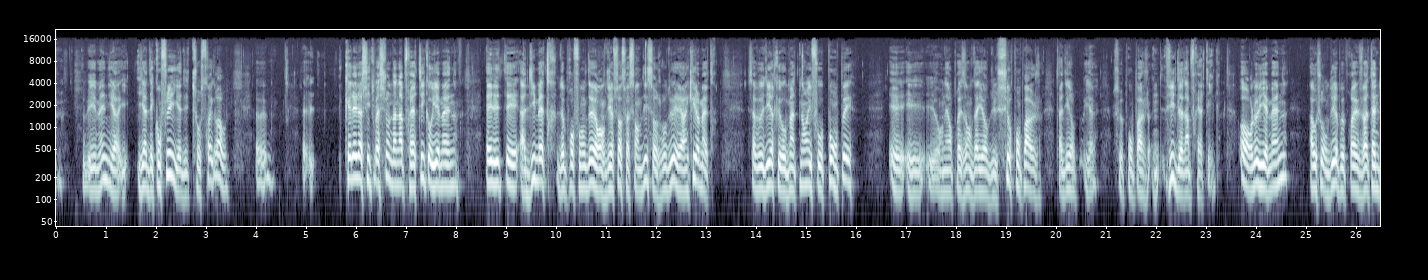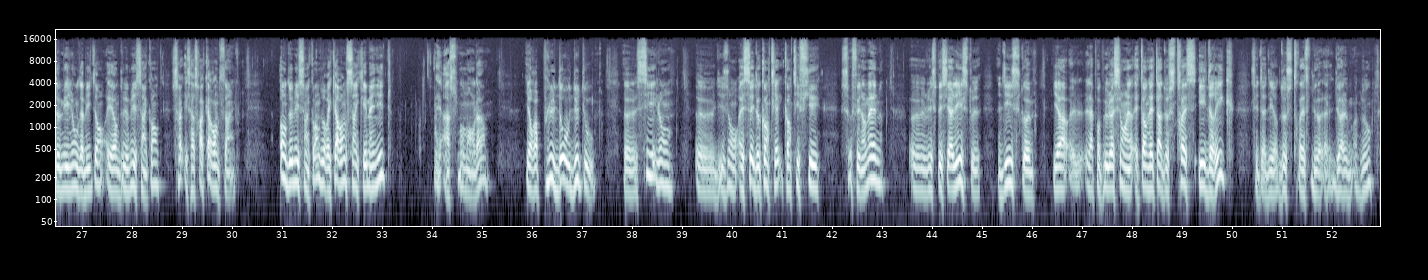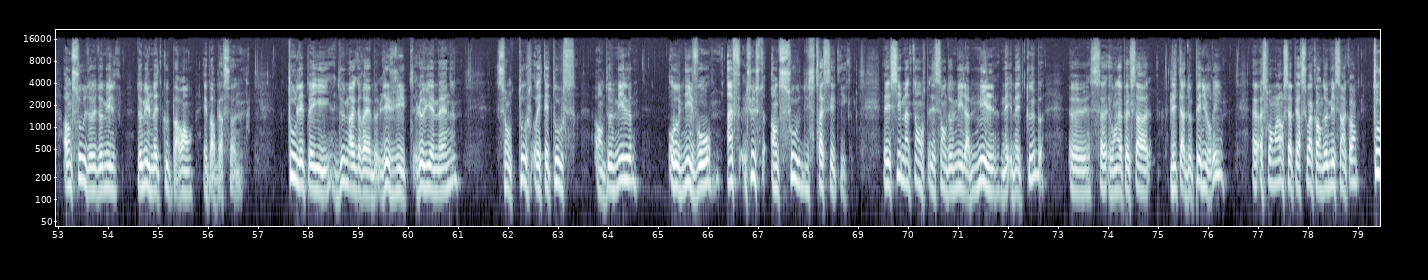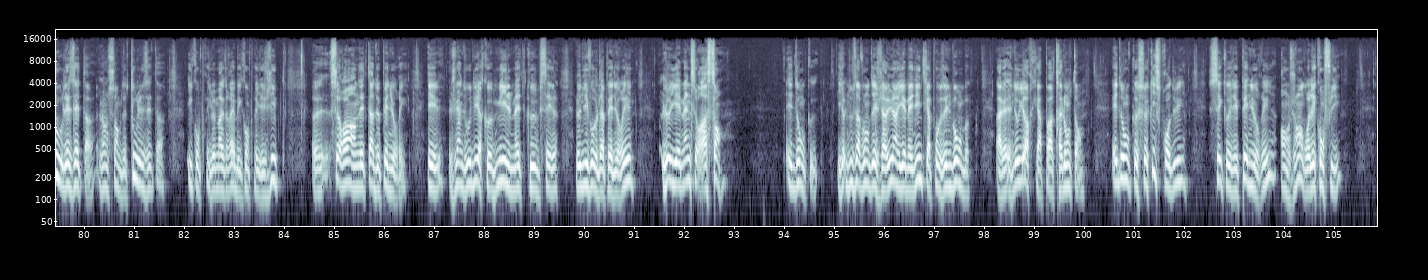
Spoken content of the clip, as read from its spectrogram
Le Yémen, il y, a, des conflits, il y a des choses très graves. Euh, euh, quelle est la situation de la nappe phréatique au Yémen? Elle était à 10 mètres de profondeur en 1970, aujourd'hui elle est à 1 km. Ça veut dire que maintenant il faut pomper, et, on est en présence d'ailleurs du surpompage, c'est-à-dire ce pompage vide de la nappe phréatique. Or, le Yémen a aujourd'hui à peu près une vingtaine de millions d'habitants, et en 2050, ça, ça sera 45. En 2050, vous aurez 45 Yéménites et à ce moment-là, il n'y aura plus d'eau du tout. Euh, si l'on, euh, disons, essaie de quantifier ce phénomène, euh, les spécialistes disent que y a, la population est en état de stress hydrique, c'est-à-dire de stress du, en dessous de 2000, 2000 mètres cubes par an et par personne. Tous les pays du Maghreb, l'Égypte, le Yémen, sont étaient tous en 2000 au niveau juste en dessous du stress éthique. Et si maintenant on descend de 1000 à 1000 mètres cubes, euh, on appelle ça l'état de pénurie, euh, à ce moment-là on s'aperçoit qu'en 2050, tous les États, l'ensemble de tous les États, y compris le Maghreb, y compris l'Égypte, euh, sera en état de pénurie. Et je viens de vous dire que 1000 mètres cubes, c'est le niveau de la pénurie. Le Yémen sera à 100. Et donc, nous avons déjà eu un Yéménite qui a posé une bombe à New York il n'y a pas très longtemps. Et donc, ce qui se produit, c'est que les pénuries engendrent les conflits,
